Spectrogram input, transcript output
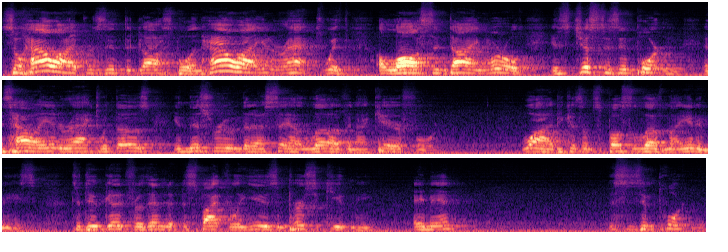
So, how I present the gospel and how I interact with a lost and dying world is just as important as how I interact with those in this room that I say I love and I care for. Why? Because I'm supposed to love my enemies, to do good for them that despitefully use and persecute me. Amen? This is important.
